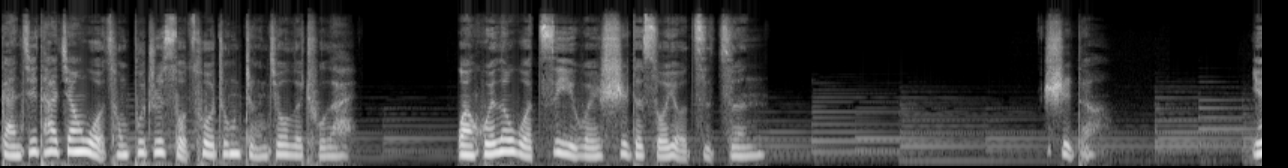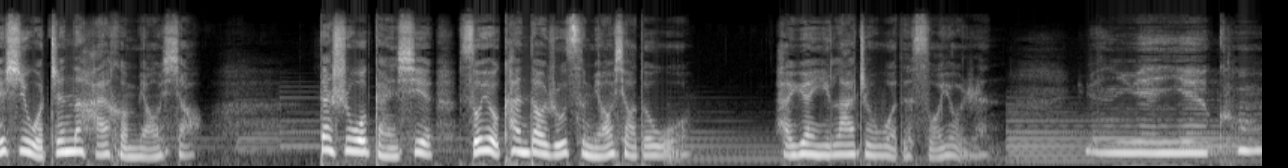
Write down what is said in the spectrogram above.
感激他将我从不知所措中拯救了出来，挽回了我自以为是的所有自尊。是的，也许我真的还很渺小，但是我感谢所有看到如此渺小的我，还愿意拉着我的所有人。远远夜空，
